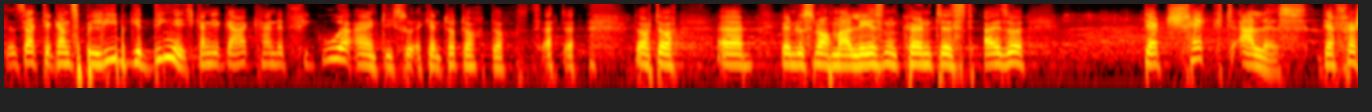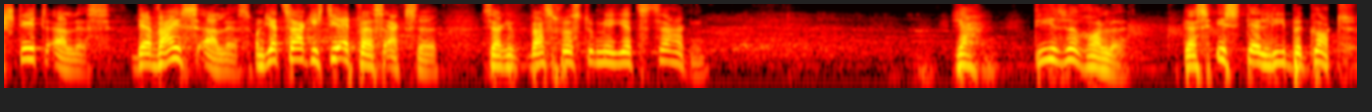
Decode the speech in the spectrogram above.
das sagt ja ganz beliebige Dinge. Ich kann hier gar keine Figur eigentlich so erkennen. Doch, doch, doch, doch, doch. Äh, wenn du es noch mal lesen könntest. Also der checkt alles, der versteht alles, der weiß alles. Und jetzt sage ich dir etwas, Axel. Sage, was wirst du mir jetzt sagen? Ja, diese Rolle, das ist der liebe Gott.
